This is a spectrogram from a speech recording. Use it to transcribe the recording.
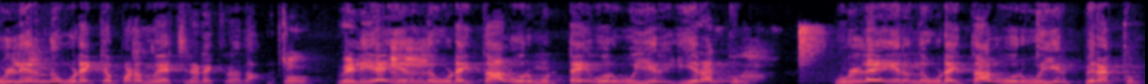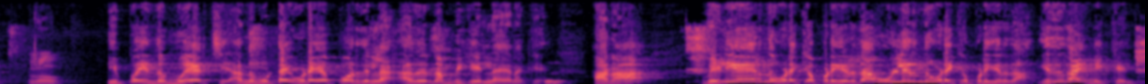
உள்ளிருந்து உடைக்கப்பட முயற்சி நடக்கிறதா? வெளியே இருந்து உடைத்தால் ஒரு முட்டை ஒரு உயிர் இறக்கும். உள்ளே இருந்து உடைத்தால் ஒரு உயிர் பிறக்கும். இப்போ இந்த முயற்சி அந்த முட்டை உடைய போறதில்ல. அது நம்பிக்கை இல்லை எனக்கு. ஆனா வெளியே இருந்து உடைக்கப்படுகிறதா உள்ளிருந்து உடைக்கப்படுகிறதா? இதுதான் இன்னைக்கு கேள்வி.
